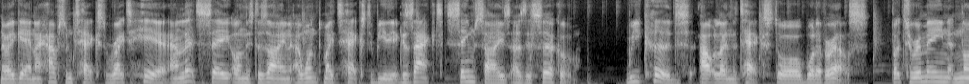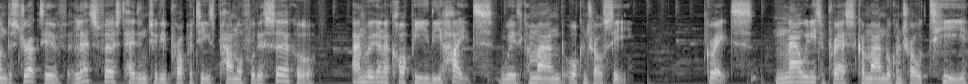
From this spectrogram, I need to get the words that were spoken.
Now again, I have some text right here, and let's say on this design, I want my text to be the exact same size as this circle. We could outline the text or whatever else, but to remain non-destructive, let's first head into the properties panel for this circle, and we're going to copy the height with Command or Control C. Great, now we need to press Command or Control T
